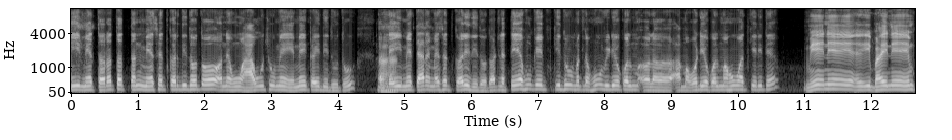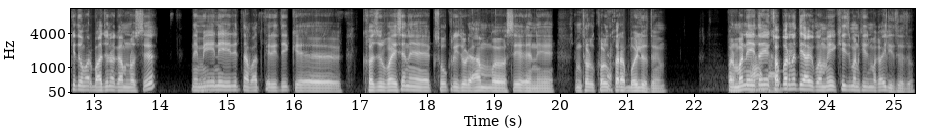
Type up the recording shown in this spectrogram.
ઈ મેં તરત જ તને મેસેજ કરી દીધો તો અને હું આવું છું મેં એમે કહી દીધું તું. એટલે ઈ મેં ત્યારે મેસેજ કરી દીધો તો. એટલે તે હું કીધું મતલબ હું વીડિયો કોલ આમાં ઓડિયો કોલમાં હું વાત કરી તે? મેં એને એ ભાઈને એમ કીધું અમારા બાજુના ગામનો છે. ને મેં એને એ રીતના વાત કરી હતી કે ખજૂરભાઈ છે ને એક છોકરી જોડે આમ છે ને એમ થોડું થોડું ખરાબ બોલ્યું હતું એમ. પણ મને તો એ ખબર નથી આવી પણ મેં ખીજમાં ખીજમાં કહી દીધું હતું.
